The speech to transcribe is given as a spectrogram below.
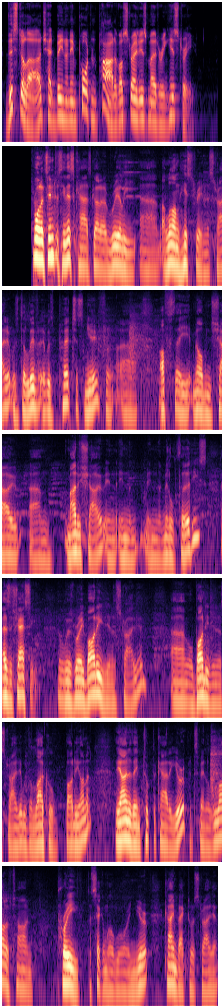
This Delage had been an important part of Australia's motoring history. Well, it's interesting. This car's got a really uh, a long history in Australia. It was delivered. It was purchased new from uh, off the Melbourne Show um, Motor Show in in the in the middle 30s as a chassis. It was rebodied in Australia um, or bodied in Australia with a local body on it. The owner then took the car to Europe. It spent a lot of time pre the Second World War in Europe, came back to Australia,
